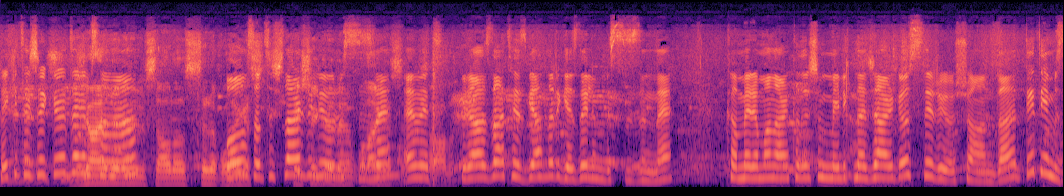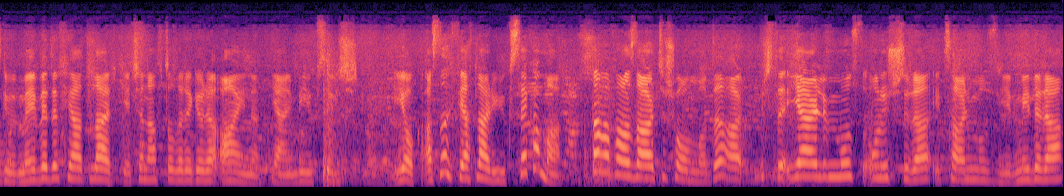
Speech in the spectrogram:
Peki teşekkür ederim Rica sana. ederim. Sağ olun. Size de kolay Bol gelsin. satışlar Teşekkür diliyoruz ederim, kolay size. gelsin. Evet, Sağ olun. biraz daha tezgahları gezelim biz sizinle. Kameraman arkadaşım Melik Nacar gösteriyor şu anda. Dediğimiz gibi meyvede fiyatlar geçen haftalara göre aynı. Yani bir yükseliş yok. Aslında fiyatlar yüksek ama daha fazla artış olmadı. İşte yerli muz 13 lira, ithal muz 20 lira.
